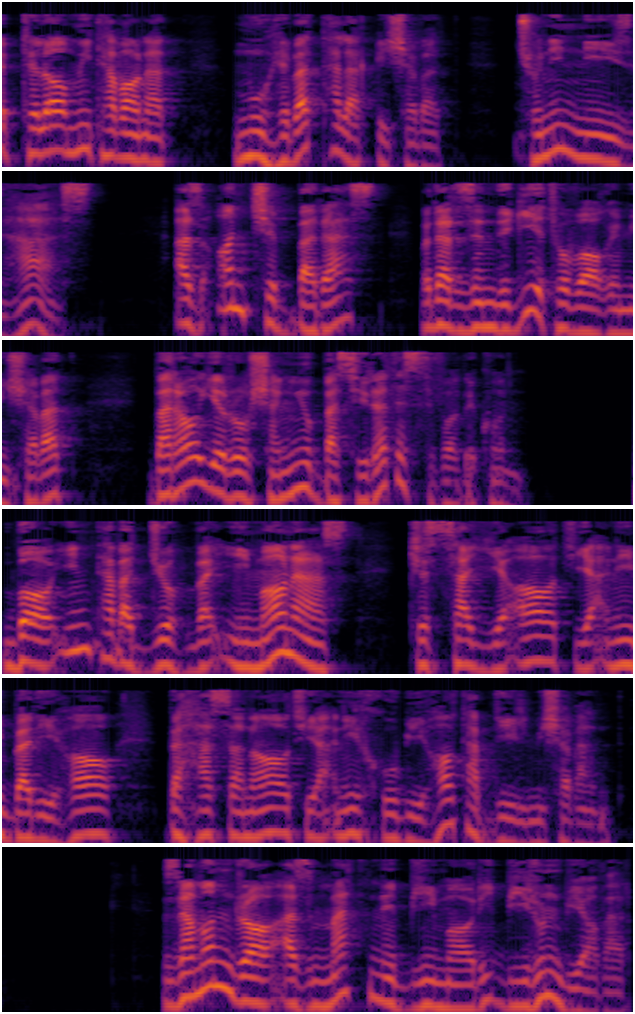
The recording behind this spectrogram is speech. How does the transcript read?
ابتلا می‌تواند موهبت تلقی شود. چون این نیز هست. از آنچه بد است و در زندگی تو واقع می شود برای روشنی و بصیرت استفاده کن. با این توجه و ایمان است که سیعات یعنی بدیها به حسنات یعنی خوبیها تبدیل می شوند زمان را از متن بیماری بیرون بیاور.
